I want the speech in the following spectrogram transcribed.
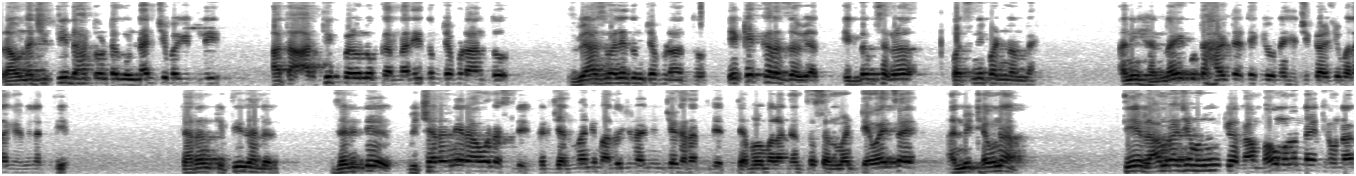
रावणाची ती दहा तोंड गुंडांची बघितली. आता आर्थिक पिळवणूक करणारी तुमच्यापुढे आणतो. व्याजवाले तुमच्यापुढे आणतो. एक एक करत जाऊयात. एकदम सगळं पचनी पडणार नाही. आणि ह्यांनाही कुठं हार्ट अटॅक येऊ नये ह्याची काळजी मला घ्यावी लागते. कारण किती झालं जरी ते विचाराने रावण असले तरी जन्माने मालोजीराजांच्या घरातले आहेत. त्यामुळे मला त्यांचा सन्मान ठेवायचा आहे आणि मी ठेवणार. ते रामराजे म्हणून किंवा रामभाऊ म्हणून नाही ठेवणार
